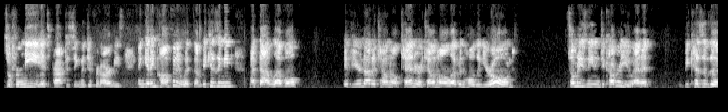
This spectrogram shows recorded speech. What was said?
So for me, it's practicing the different armies and getting confident with them because I mean, at that level, if you're not a Town Hall 10 or a Town Hall 11 holding your own, somebody's needing to cover you, and it because of the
